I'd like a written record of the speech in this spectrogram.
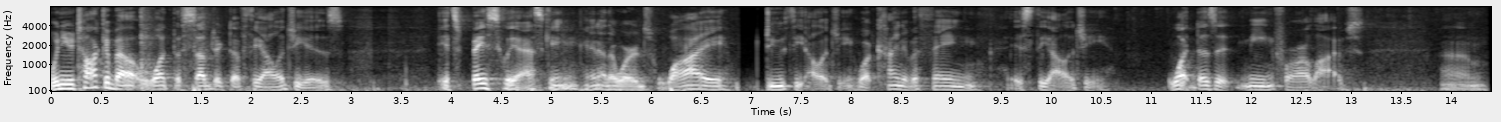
when you talk about what the subject of theology is, it's basically asking, in other words, why do theology? What kind of a thing is theology? What does it mean for our lives? Um,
